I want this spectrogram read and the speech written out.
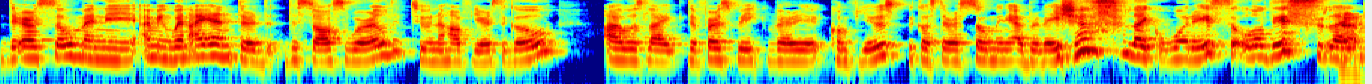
there are so many. I mean, when I entered the SaaS world two and a half years ago, I was like the first week very confused because there are so many abbreviations. like, what is all this? Like,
